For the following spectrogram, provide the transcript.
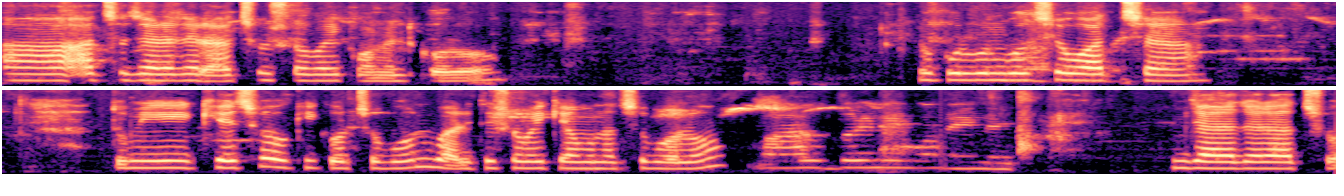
আহ, আচ্ছা যারা যারা আছো সবাই কমেন্ট করো। নুপুর বোন বলছে ও আচ্ছা। তুমি খেয়েছো? কি করছ বোন? বাড়িতে সবাই কেমন আছে বলো? যারা যারা আছো,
